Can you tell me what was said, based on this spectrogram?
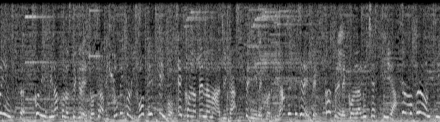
Wings! Con il binocolo segreto trovi subito il tuo obiettivo e con la penna magica segni le coordinate segrete. Scoprile con la luce spia! Siamo pronti!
